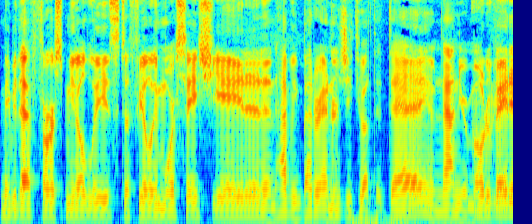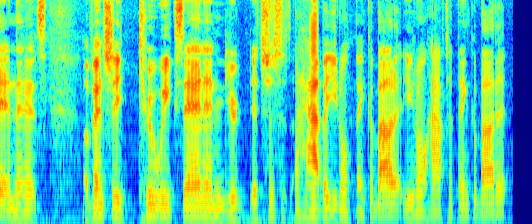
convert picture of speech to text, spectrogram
maybe that first meal leads to feeling more satiated and having better energy throughout the day. And now you're motivated. And then it's eventually two weeks in, and you're it's just a habit. You don't think about it. You don't have to think about it.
